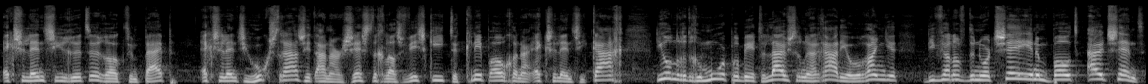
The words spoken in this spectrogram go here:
excellentie Rutte rookt een pijp, Excellentie Hoekstra zit aan haar zesde glas whisky te knipogen naar Excellentie Kaag, die onder het rumoer probeert te luisteren naar Radio Oranje, die vanaf de Noordzee in een boot uitzendt.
